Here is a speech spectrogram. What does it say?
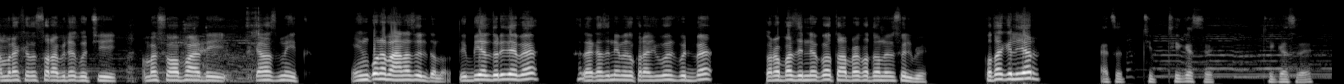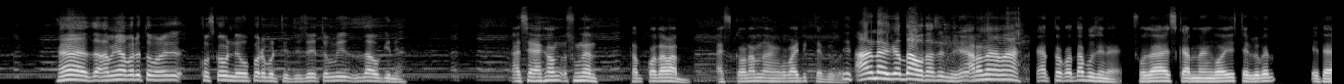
আমরা খেতে চড়াফিরা করছি আমার সহপাঠী ক্লাসমেট এম কোনো বাহানা চলতো না। তুই বিয়েল ধরে যাবে তার কাছে নেমে করাজে উঠবে তোরা বাজি নেকো তারপরে কথা অনুযায়ী চলবে। কথা ক্লিয়ার আচ্ছা ঠিক ঠিক আছে ঠিক আছে। হ্যাঁ আমি আবার তোমার খোঁজ খবর নেব পরবর্তীতে যে তুমি যাও কিনা। আচ্ছা এখন শুনেন। সব কথা বাদ আজকে নাম নাঙ্গ ভাই দেখতে হবে আর না দাওয়াত আছে? আর না না এত কথা বুঝি না সোজা আজকে নাঙ্গ ভাই দেখতে এটা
